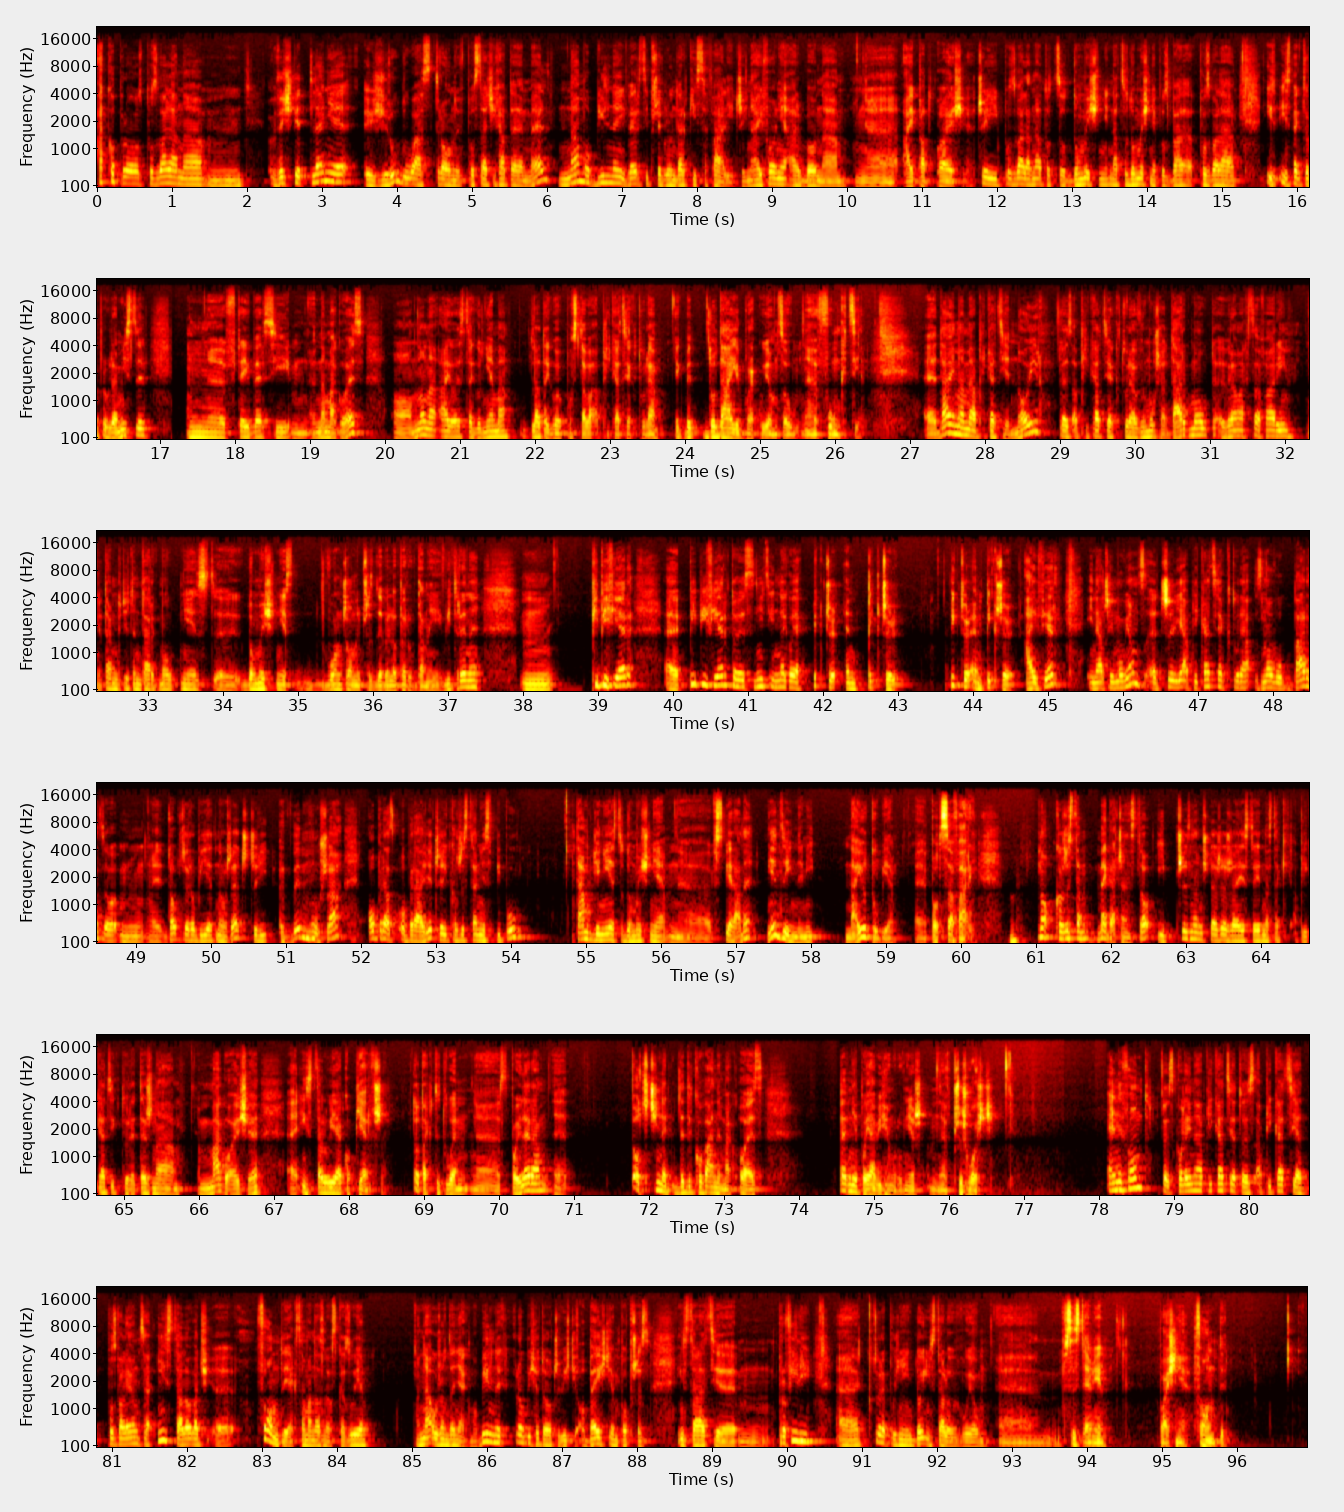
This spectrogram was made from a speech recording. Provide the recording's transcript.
ACOPRO pozwala na mm, wyświetlenie źródła strony w postaci HTML na mobilnej wersji przeglądarki Safari, czyli na iPhone'ie albo na e, iPad OS-ie. Czyli pozwala na to, co domyślnie, na co domyślnie pozwala, pozwala inspektor programisty w tej wersji mm, na macOS no na iOS tego nie ma, dlatego powstała aplikacja, która jakby dodaje brakującą e, funkcję. E, dalej mamy aplikację Noir. To jest aplikacja, która wymusza dark mode w ramach Safari, tam gdzie ten dark mode nie jest e, domyślnie włączony przez deweloperów danej witryny. Mm, PPFier. PPFier to jest nic innego jak Picture and Picture Picture and Picture iFair, inaczej mówiąc, e, czyli aplikacja, która znowu bardzo mm, dobrze robi jedną rzecz, czyli wymusza obraz w obrazie, czyli korzystanie z PIP-u tam, gdzie nie jest to domyślnie mm, e, wspierane, między innymi na YouTubie e, pod Safari. No, korzystam mega często i przyznam szczerze, że jest to jedna z takich aplikacji, które też na macOSie instaluję jako pierwsze. To tak tytułem spoilera odcinek dedykowany Mac OS pewnie pojawi się również w przyszłości. Anyfont to jest kolejna aplikacja, to jest aplikacja pozwalająca instalować e, fonty, jak sama nazwa wskazuje, na urządzeniach mobilnych. Robi się to oczywiście obejściem poprzez instalację mm, profili, e, które później doinstalowują e, w systemie właśnie fonty.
